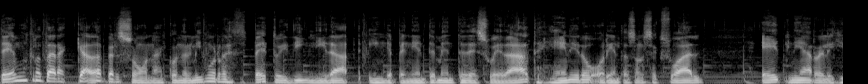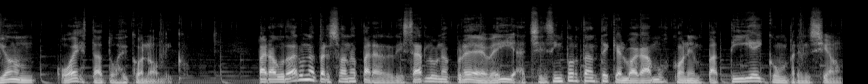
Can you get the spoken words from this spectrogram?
Debemos tratar a cada persona con el mismo respeto y dignidad, independientemente de su edad, género, orientación sexual, etnia, religión o estatus económico. Para abordar a una persona para realizarle una prueba de VIH es importante que lo hagamos con empatía y comprensión.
